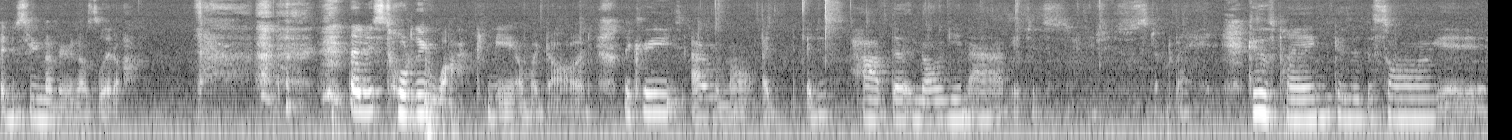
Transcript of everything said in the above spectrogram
I just remember when I was little. that just totally whacked me. Oh my god. The create. I don't know. I, I just have the Noggin app. It just, it just stuck in my head. Because it was playing, because of the song. It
